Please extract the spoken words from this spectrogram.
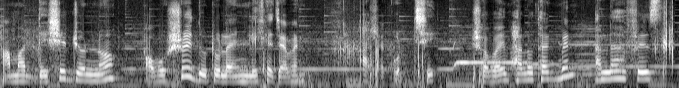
আমার দেশের জন্য অবশ্যই দুটো লাইন লিখে যাবেন। আশা করছি সবাই ভালো থাকবেন। আল্লাহ হাফেজ।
